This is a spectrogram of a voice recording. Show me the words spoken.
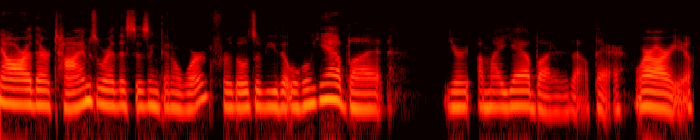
Now, are there times where this isn't going to work for those of you that will go, yeah, but you're uh, my yeah butters out there. Where are you?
